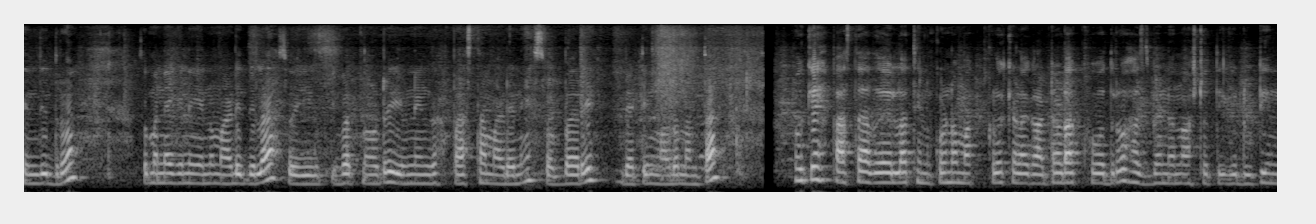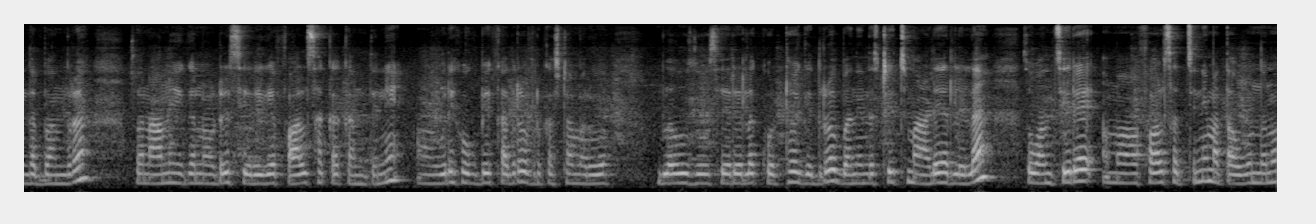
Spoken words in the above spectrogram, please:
ತಿಂದಿದ್ರು. ಸೊ ಮನೆಗೇನು ಏನು ಮಾಡಿದ್ದಿಲ್ಲ. ಸೊ ಈಗ ಇವತ್ತು ನೋಡ್ರಿ ಈವ್ನಿಂಗ್ ಪಾಸ್ತಾ ಮಾಡೇನಿ. ಸೊಬ್ಬರಿ ಬ್ಯಾಟಿಂಗ್ ಮಾಡೋಣಂತ ಓಕೆ ಪಾಸ್ತಾ ಅದು ಎಲ್ಲ ತಿನ್ಕೊಂಡು ಮಕ್ಕಳು ಕೆಳಗೆ ಆಟ ಆಡೋಕ್ಕೆ ಹೋದರು. ಹಸ್ಬೆಂಡನ್ನು ಅಷ್ಟೊತ್ತಿಗೆ ಡ್ಯೂಟಿಯಿಂದ ಬಂದರು. ಸೊ ನಾನು ಈಗ ನೋಡ್ರಿ ಸೀರೆಗೆ ಫಾಲ್ಸ್ ಹಾಕಕ್ಕಂತೀನಿ ಊರಿಗೆ ಹೋಗಬೇಕಾದ್ರೆ ಒಬ್ರು ಕಸ್ಟಮರು ಬ್ಲೌಸು, ಸೀರೆ ಎಲ್ಲ ಕೊಟ್ಟು ಹೋಗಿದ್ರು ಬಂದಿಂದ ಸ್ಟಿಚ್ ಮಾಡೇ ಇರಲಿಲ್ಲ. ಸೊ ಒಂದು ಸೀರೆ ಫಾಲ್ಸ್ ಹಚ್ಚಿನಿ ಮತ್ತು ಅವನೂ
